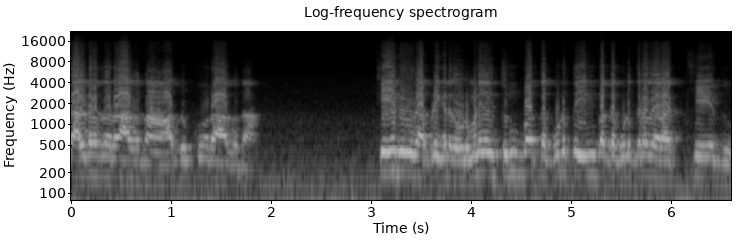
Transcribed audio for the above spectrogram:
தள்ளுறதும் ராகு தான் அதுக்கும் ராகு தான் கேது அப்படிங்கிறது ஒரு மனிதனுக்கு துன்பத்தை கொடுத்து இன்பத்தை கொடுக்கறது ரா- கேது.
